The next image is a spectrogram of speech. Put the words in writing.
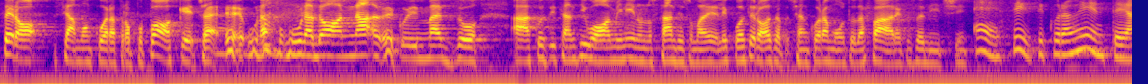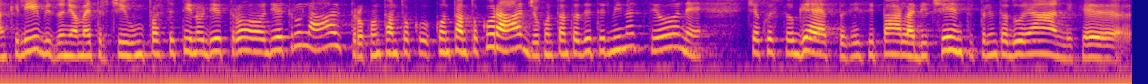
però siamo ancora troppo poche, cioè eh, una, una donna eh, in mezzo a così tanti uomini, nonostante insomma le, le quote rosa, c'è ancora molto da fare, cosa dici? Eh sì, sicuramente, anche lì bisogna metterci un passettino dietro, dietro l'altro, con con tanto coraggio, con tanta determinazione. C'è questo gap che si parla di 132 anni, che è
